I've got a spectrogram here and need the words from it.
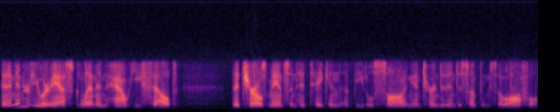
And an interviewer asked Lennon how he felt that Charles Manson had taken a Beatles song and turned it into something so awful.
